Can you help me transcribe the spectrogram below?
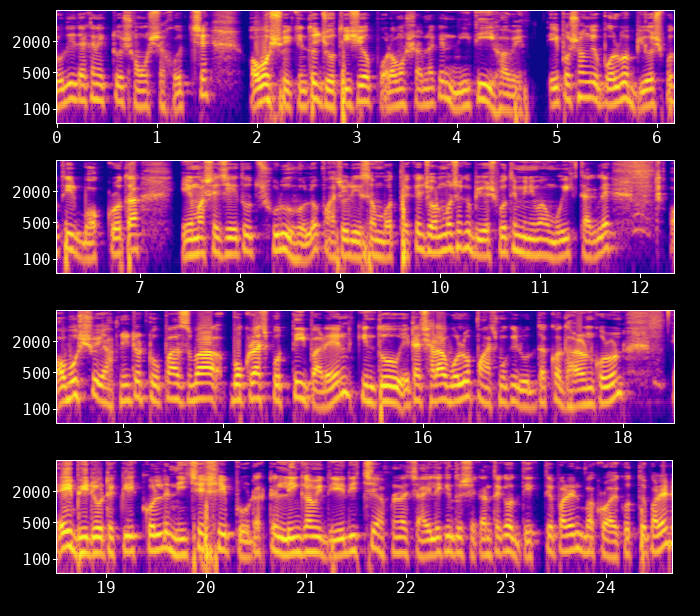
যদি দেখেন একটু সমস্যা হচ্ছে, অবশ্যই কিন্তু জ্যোতিষীয় পরামর্শ আপনাকে নিতেই হবে। এই প্রসঙ্গে বলব, বৃহস্পতির বক্রতা এ মাসে যেহেতু শুরু হলো, পাঁচই ডিসেম্বর থেকে, জন্মছকে বৃহস্পতি মিনিমাম উইক থাকলে অবশ্যই আপনি তো টোপাস বা পোকরাজ পড়তেই পারেন, কিন্তু এটা ছাড়াও বলব, পাঁচমুখী রুদ্রাক্ষ ধারণ করুন। এই ভিডিওতে ক্লিক করলে নিচে সেই প্রোডাক্টের লিঙ্ক আমি দিয়ে দিচ্ছি, আপনারা চাইলে কিন্তু সেখান থেকেও দেখতে পারেন বা ক্রয় করতে পারেন।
